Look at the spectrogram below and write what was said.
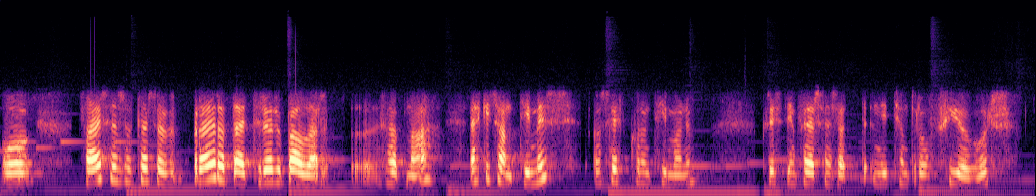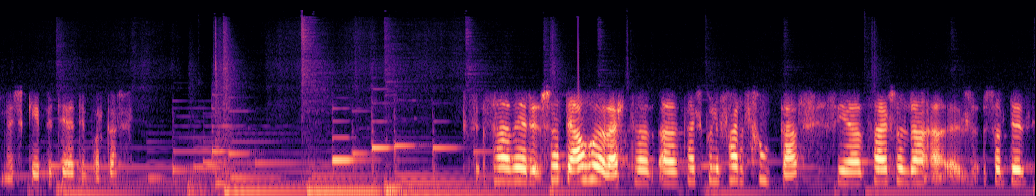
og það er þess að þessar bræðradættur eru báðar þarna, ekki samtímis á sveitkonum tímanum. Kristín fer sem sagt 1904 með skipið til Edinborgar. Það er svolítið áhugavert að, að það skulle fara þangað því að það er svolítið, svolítið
